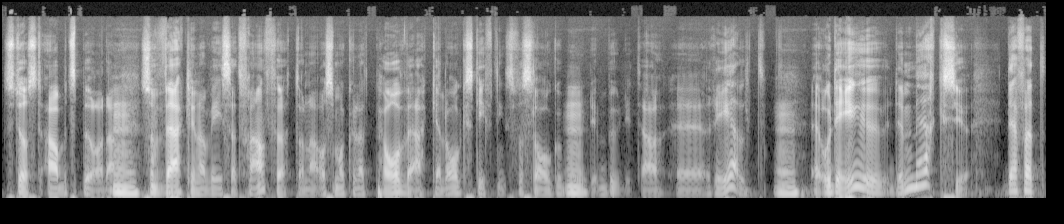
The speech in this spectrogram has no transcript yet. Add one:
störst arbetsbörda, mm. som verkligen har visat framfötterna och som har kunnat påverka lagstiftningsförslag och mm. budgetar eh, reellt. Mm. Eh, och det, är ju, det märks ju. Därför att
